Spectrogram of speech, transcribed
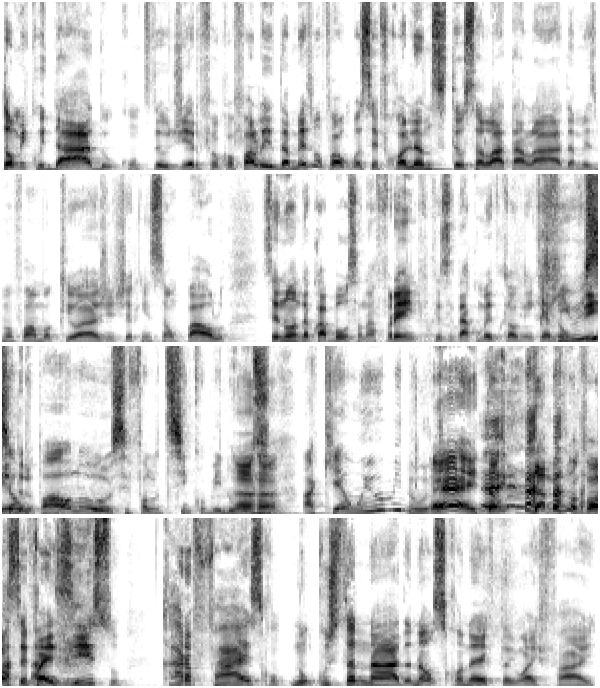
tome cuidado com o seu dinheiro, foi o que eu falei. Da mesma forma que você fica olhando se teu celular tá lá, da mesma forma que a gente aqui em São Paulo, você não anda com a bolsa na frente porque você tá com medo que alguém quebre um vidro. Rio São Paulo, você falou de cinco minutos, aqui é um e um minuto. É, então, da mesma forma que você faz isso, cara, faz, não custa nada, não se conecta em Wi-Fi,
